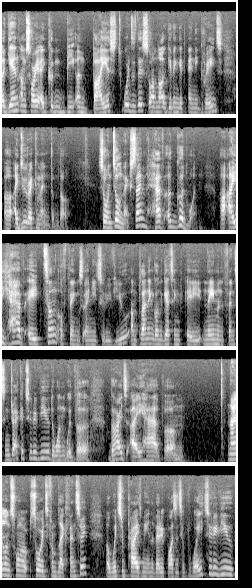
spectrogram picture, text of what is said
again, I'm sorry I couldn't be unbiased towards this, so I'm not giving it any grades. Uh, I do recommend them though. So until next time, have a good one. Uh, I have a ton of things I need to review. I'm planning on getting a Neyman fencing jacket to review, the one with the guards. I have um, nylon swords from Black Fencer, uh, which surprised me in a very positive way to review,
